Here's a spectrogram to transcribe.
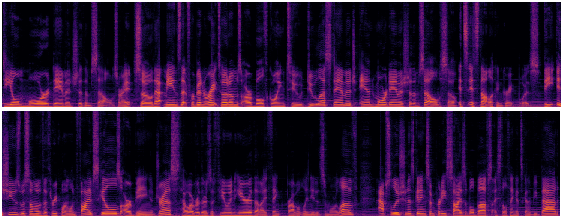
deal more damage to themselves, right? So that means that Forbidden Rite totems are both going to do less damage and more damage to themselves, so it's it's not looking great, boys. The issues with some of the 3.15 skills are being addressed However, there's a few in here that I think probably needed some more love. Absolution is getting some pretty sizable buffs. I still think it's going to be bad.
